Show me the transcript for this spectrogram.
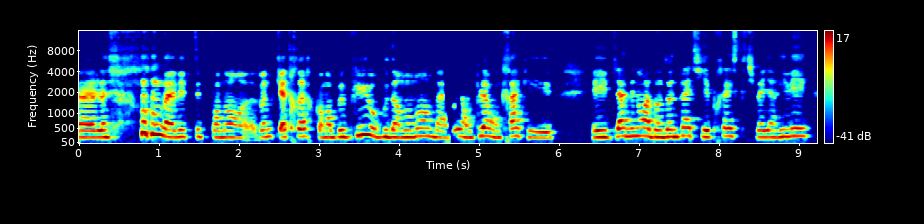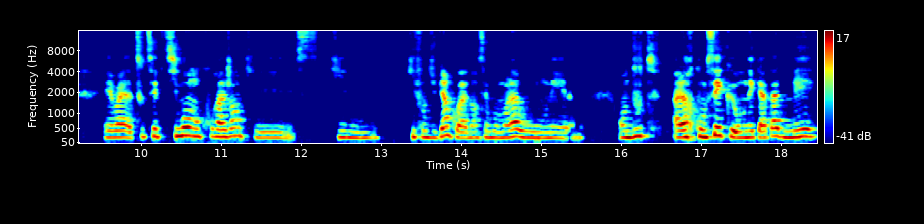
euh, on a allaité pendant 24 heures qu'on n'en peut plus. Au bout d'un moment, bah, on pleure, on craque et, et là, mais non, abandonne pas, tu y es presque, tu vas y arriver. Et voilà, tous ces petits mots encourageants qui, qui, qui font du bien, quoi, dans ces moments-là où on est en doute, alors qu'on sait qu'on est capable, mais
